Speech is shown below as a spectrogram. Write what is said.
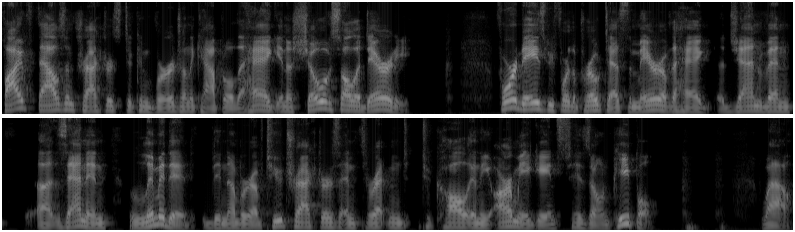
5,000 tractors to converge on the capital of The Hague in a show of solidarity. Four days before the protest, the mayor of The Hague, Jan van uh, Zanen limited the number of two tractors and threatened to call in the army against his own people. Wow.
